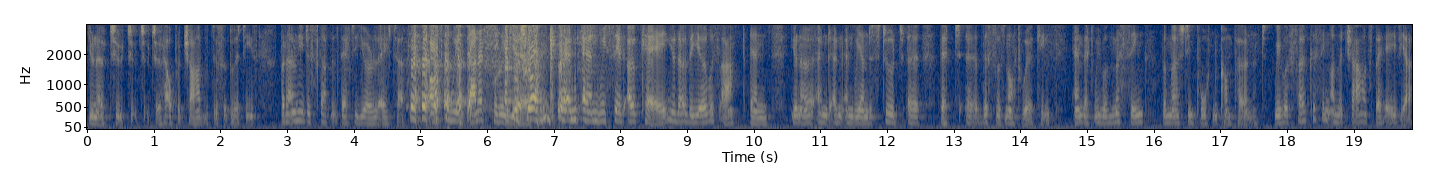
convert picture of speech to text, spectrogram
you know, to, to, to, to help a child with disabilities, but I only discovered that a year later, after we'd done it for a after year. Trying. and, and we said, okay, you know, the year was up, and, you know, and, and, and we understood uh, that uh, this was not working and that we were missing the most important component. We were focusing on the child's behavior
